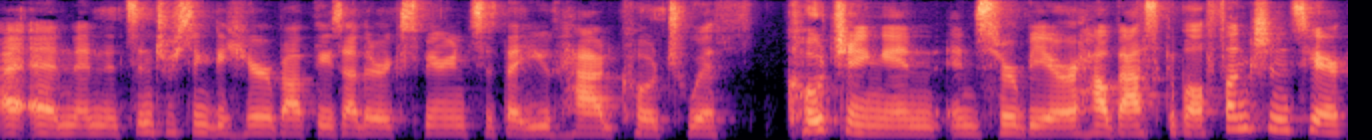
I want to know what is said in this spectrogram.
and and it's interesting to hear about these other experiences that you've had coach with coaching in, in Serbia or how basketball functions here,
